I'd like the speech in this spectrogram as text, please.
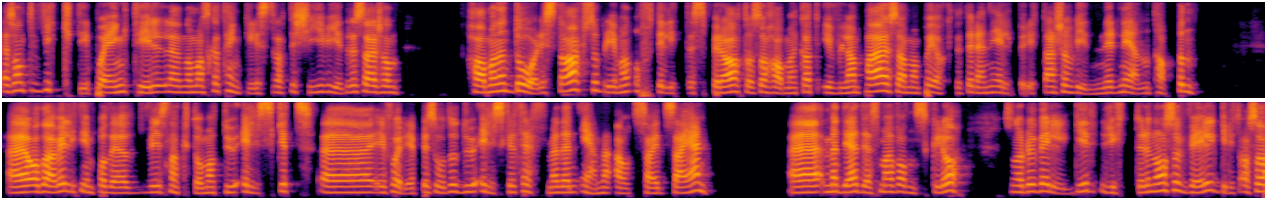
et sånt viktig poeng til når man skal tenke litt strategi videre, så er det sånn har man en dårlig start, så blir man ofte litt desperat. Og så har man ikke hatt Yves Lampert, så er man på jakt etter den hjelperytteren som vinner den ene tappen. Eh, og da er vi litt inne på det vi snakket om at du elsket eh, i forrige episode. Du elsker å treffe med den ene outside-seieren. Eh, men det er det som er vanskelig òg. Så når du velger ryttere nå, så velg rytter Altså,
